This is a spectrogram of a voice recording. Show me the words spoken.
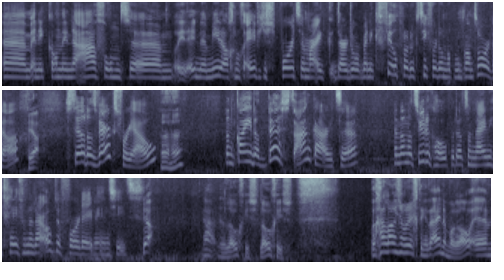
Ehm, en ik kan in de avond, ehm, in de middag nog eventjes sporten. Maar ik, daardoor ben ik veel productiever dan op een kantoordag. Ja. Stel dat werkt voor jou, Uh-huh. dan kan je dat best aankaarten. En dan natuurlijk hopen dat een leidinggevende daar ook de voordelen in ziet. Ja, ja logisch, logisch. We gaan langzaam richting het einde, Maral. Ehm,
